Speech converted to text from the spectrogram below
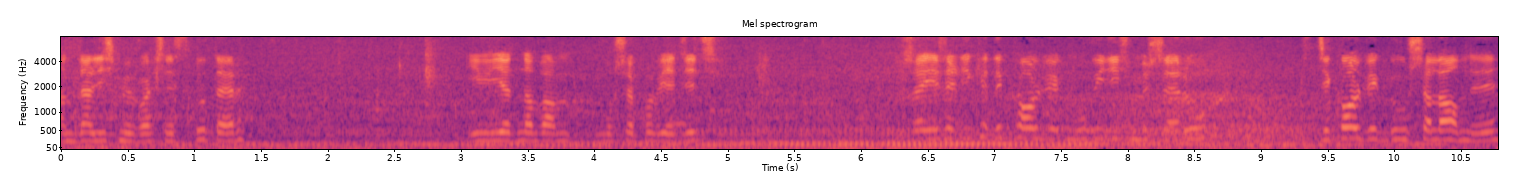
Oddaliśmy właśnie skuter. I jedno Wam muszę powiedzieć, że jeżeli kiedykolwiek mówiliśmy, że ruch gdziekolwiek był szalony,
